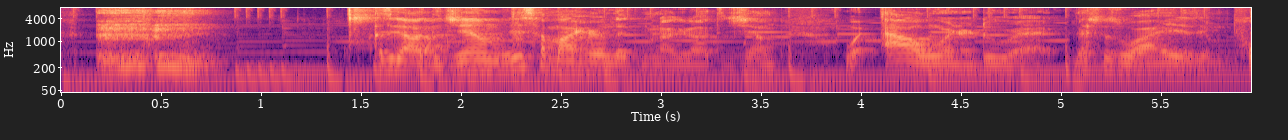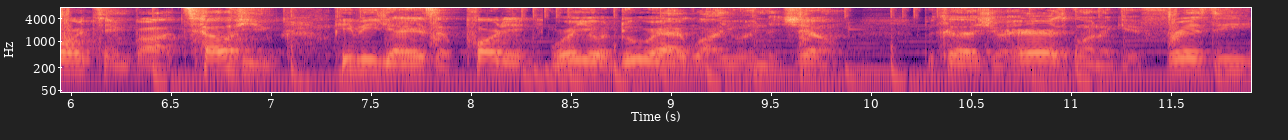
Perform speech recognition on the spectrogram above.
let's get out the gym. This is how my hair look when I get out the gym without wearing a do-rag. This is why it is important, bro. I tell you, PB is important. Wear your do-rag while you're in the gym because your hair is gonna get frizzy.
